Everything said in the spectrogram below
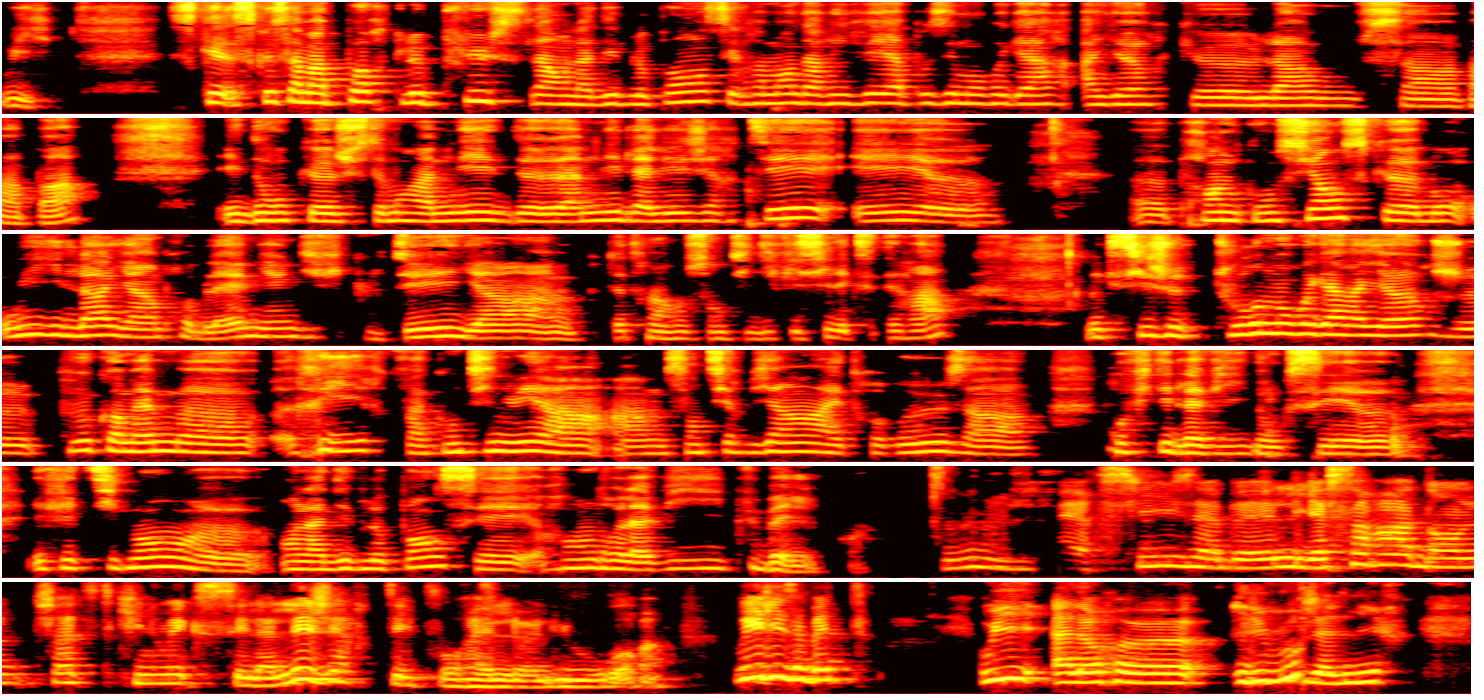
oui, ce que, ce que ça m'apporte le plus là en la développant, c'est vraiment d'arriver à poser mon regard ailleurs que là où ça va pas, et donc euh, justement amener de amener de la légèreté et euh, euh, prendre conscience que bon oui là il y a un problème, il y a une difficulté, il y a peut-être un ressenti difficile, etc mais que si je tourne mon regard ailleurs, je peux quand même euh, rire, enfin continuer à, me sentir bien, à être heureuse, à profiter de la vie. Donc c'est euh, effectivement euh, en la développant, c'est rendre la vie plus belle. Quoi. Merci Isabelle. Il y a Sarah dans le chat qui nous met que c'est la légèreté pour elle, l'humour. Oui, Elisabeth. Oui, alors euh, l'humour, j'admire.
